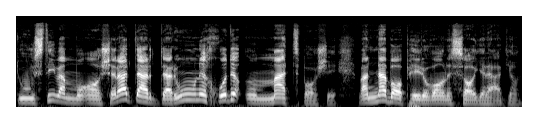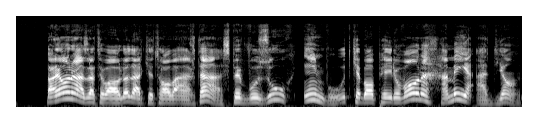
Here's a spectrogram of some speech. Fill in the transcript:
دوستی و معاشرت در درون خود امت باشه و نه با پیروان سایر ادیان. بیان حضرت بحالا در کتاب اقدس به وضوح این بود که با پیروان همه ادیان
